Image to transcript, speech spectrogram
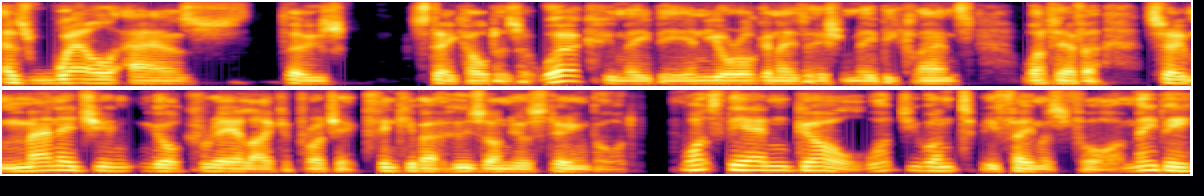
as well as those stakeholders at work who may be in your organization, maybe clients, whatever. So managing your career like a project, thinking about who's on your steering board. What's the end goal? What do you want to be famous for? Maybe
